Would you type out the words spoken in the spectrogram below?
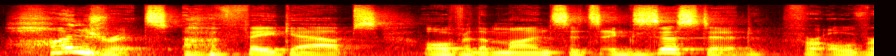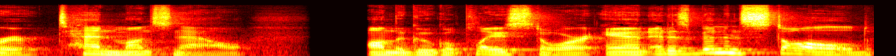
hundreds of fake apps over the months. It's existed for over 10 months now on the Google Play Store, and it has been installed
